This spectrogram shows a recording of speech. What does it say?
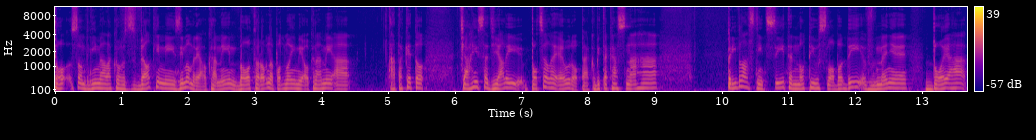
to som vnímal ako s veľkými zimomriavkami. Bolo to rovno pod mojimi oknami a, a takéto ťahy sa diali po celej Európe. Akoby taká snaha privlastniť si ten motív slobody v mene boja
